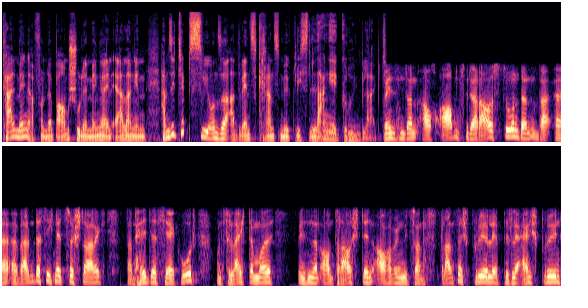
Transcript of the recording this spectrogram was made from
Karl Menger von der Baumschule Menger in Erlangen. Haben Sie Tipps, wie unser Adventskranz möglichst lange grün bleibt? Wenn Sie ihn dann auch abends wieder raustun, dann äh, erwärmt er sich nicht so stark, dann hält er sehr gut und vielleicht einmal wenn Sie ihn dann abends rausstellen, auch ein wenig mit so einem Pflanzensprüherle ein bisschen einsprühen,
